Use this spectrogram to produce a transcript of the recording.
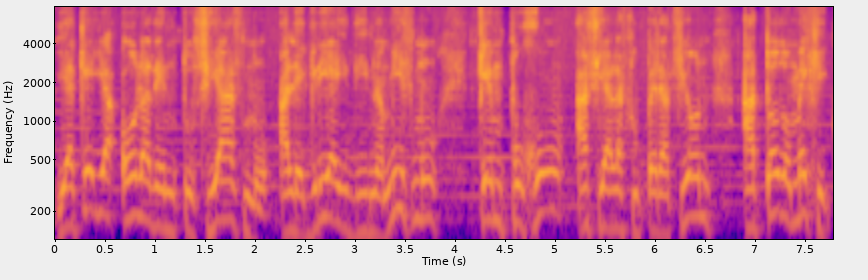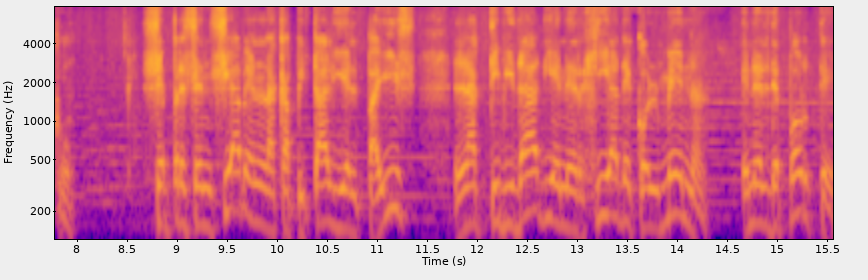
y aquella ola de entusiasmo, alegría y dinamismo que empujó hacia la superación a todo México. Se presenciaba en la capital y el país la actividad y energía de Colmena, en el deporte,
